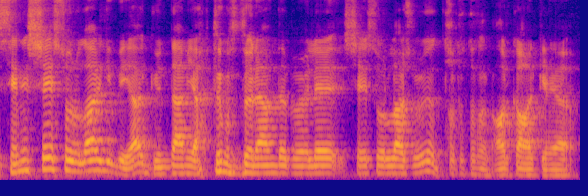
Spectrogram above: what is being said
senin şey sorular gibi ya gündem yaptığımız dönemde böyle şey sorular soruyor tak tak tak arka arkaya.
